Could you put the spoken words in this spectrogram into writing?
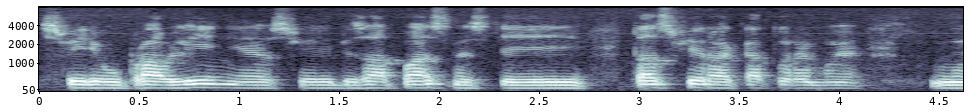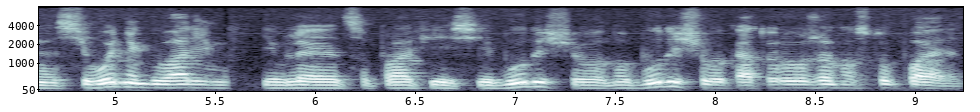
в сфере управления, в сфере безопасности. И та сфера, о которой мы сегодня говорим, является профессией будущего, но будущего, которое уже наступает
